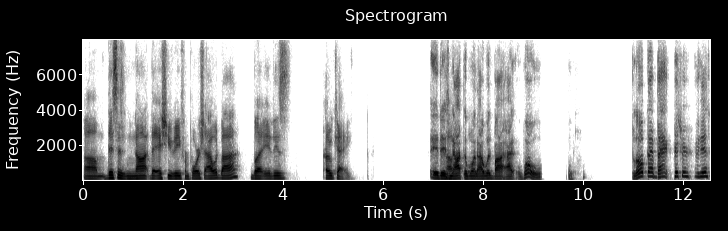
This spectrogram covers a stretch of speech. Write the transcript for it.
Um, this is not the SUV from Porsche I would buy, but it is okay. It is not the one I would buy. I, whoa. Blow up that back picture again.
